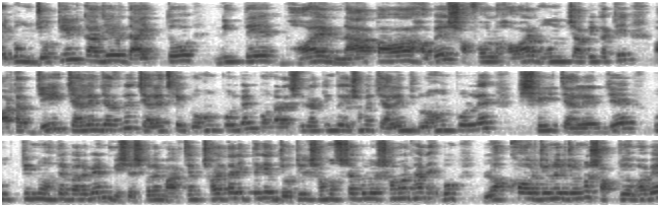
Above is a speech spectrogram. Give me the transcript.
এবং জটিল কাজের দায়িত্ব নিতে ভয় না পাওয়া হবে, সফল হওয়ার মূল চাবিকাঠি। অর্থাৎ যেই চ্যালেঞ্জ আসবে চ্যালেঞ্জকে গ্রহণ করবেন। কন্যা রাশিরা কিন্তু এই সময় চ্যালেঞ্জ গ্রহণ করলে সেই চ্যালেঞ্জে উত্তীর্ণ হতে পারবেন। বিশেষ করে মার্চের ছয় তারিখ থেকে জটিল সমস্যাগুলোর সমাধান এবং লক্ষ্য অর্জনের জন্য সক্রিয়ভাবে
